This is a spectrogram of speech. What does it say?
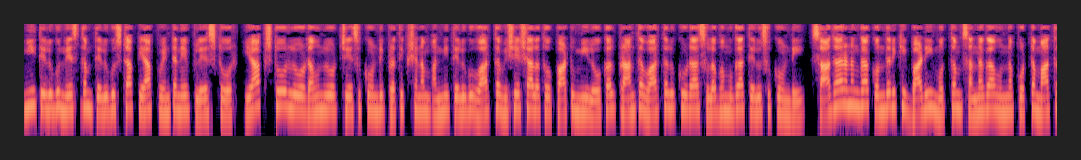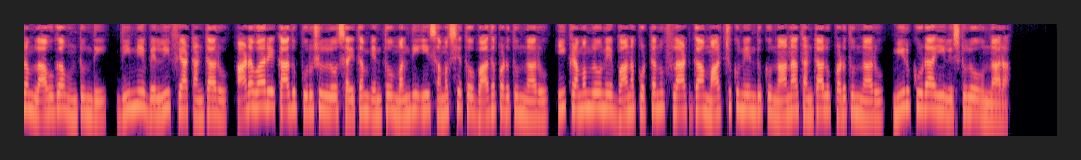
మీ తెలుగు నేస్తం Telugu stop app వెంటనే play store app స్టోర్లో డౌన్లోడ్ చేసుకోండి. ప్రతిక్షణం అన్ని తెలుగు వార్త విశేషాలతో పాటు మీ లోకల్ ప్రాంత వార్తలు కూడా సులభముగా తెలుసుకోండి. సాధారణంగా కొందరికి బాడీ మొత్తం సన్నగా ఉన్న పొట్ట మాత్రం లావుగా ఉంటుంది. దీన్నే బెల్లీ ఫ్యాట్ అంటారు. ఆడవారే కాదు పురుషుల్లో సైతం ఎంతో మంది ఈ సమస్యతో బాధపడుతున్నారు. ఈ క్రమంలోనే బాణ పొట్టను ఫ్లాట్గా మార్చుకునేందుకు నానా తంటాలు పడుతున్నారు. మీరు కూడా ఈ లిస్టులో ఉన్నారా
